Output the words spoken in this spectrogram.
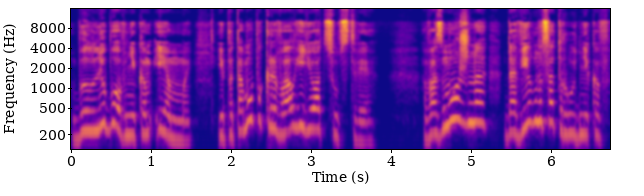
был любовником Эммы и потому покрывал ее отсутствие. Возможно, давил на сотрудников,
